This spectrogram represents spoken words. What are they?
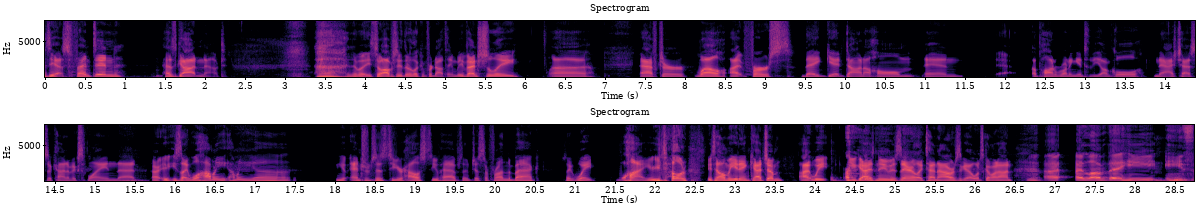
So yes, Fenton has gotten out. So obviously they're looking for nothing. But eventually, uh, after well, at first they get Donna home, and uh, upon running into the uncle, Nash has to kind of explain that he's like, "Well, how many how many uh you know entrances to your house do you have? So just the front and the back." It's like, wait. Why are you telling you telling me you didn't catch him? I we you guys knew he was there like ten hours ago. What's going on? I I love that he he's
